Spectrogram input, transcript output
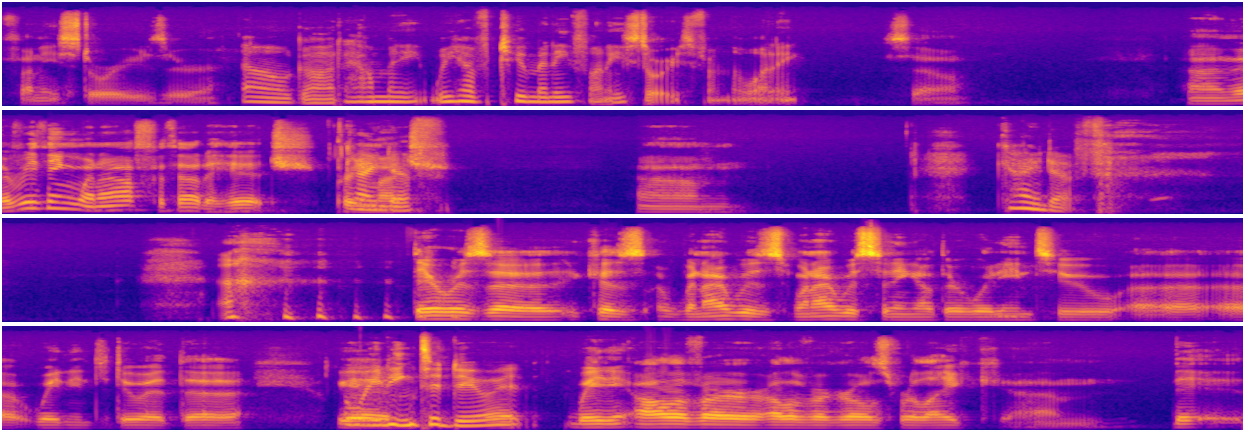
funny stories or Oh God, how many? We have too many funny stories from the wedding. so. Um, everything went off without a hitch, pretty Kind of. Um, Kind of. there was a because when I was when I was sitting out there waiting to uh, uh, waiting to do it, the we had- Waiting to do it. waiting all of our all of our girls were like um, the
